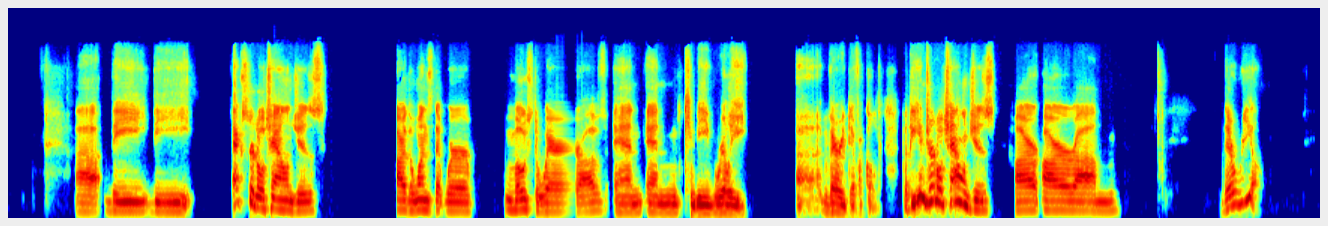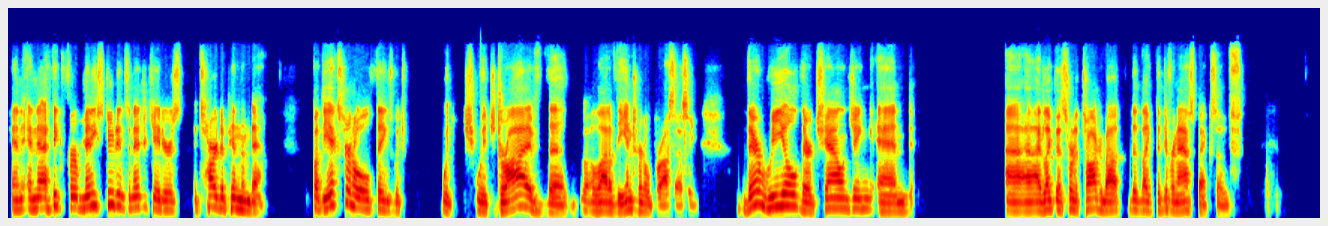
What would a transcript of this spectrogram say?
Uh, the the external challenges are the ones that we're most aware of and and can be really uh, very difficult. But the internal challenges are are um, they're real, and and I think for many students and educators, it's hard to pin them down. But the external things which which which drive the a lot of the internal processing, they're real, they're challenging, and uh, I'd like to sort of talk about the, like the different aspects of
